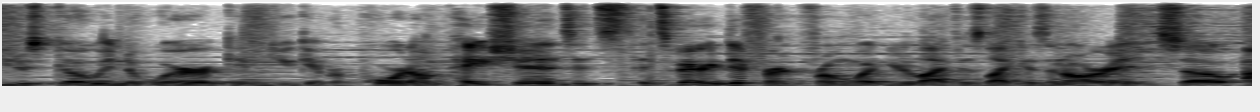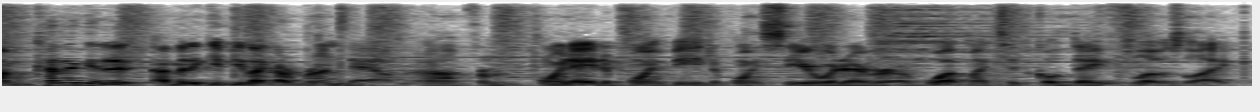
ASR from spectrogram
you just go into work and you get report on patients? It's, it's very different from what your life is like as an RN. So I'm kind of gonna, I'm gonna give you like a rundown uh, from point A to point B to point C or whatever of what my typical day flows like.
